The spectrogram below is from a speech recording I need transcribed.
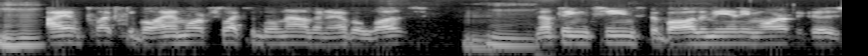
Mm-hmm. I am flexible. I am more flexible now than I ever was. Mm. Nothing seems to bother me anymore because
